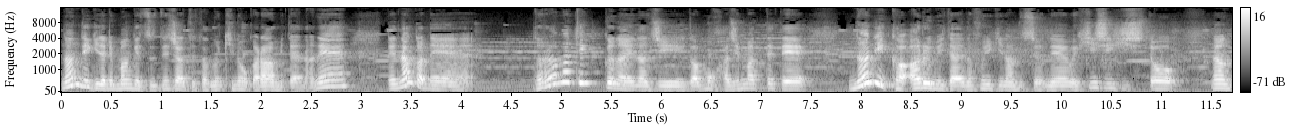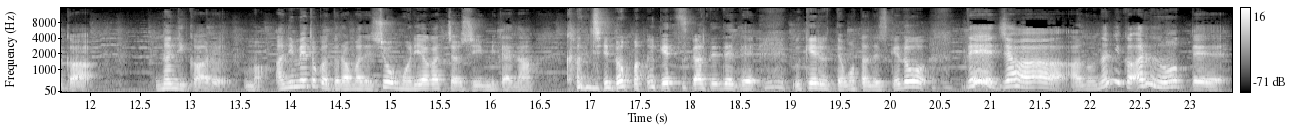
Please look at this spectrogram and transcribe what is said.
なんでいきなり満月出ちゃってたの？昨日から？みたいなね。で、なんかね、ドラマティックなエナジーがもう始まってて、何かあるみたいな雰囲気なんですよね。ひしひしと、なんか、何かある。まあ、アニメとかドラマで超盛り上がっちゃうし、みたいな感じの満月が出てて、ウケるって思ったんですけど、で、じゃあ、あの、何かあるのって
